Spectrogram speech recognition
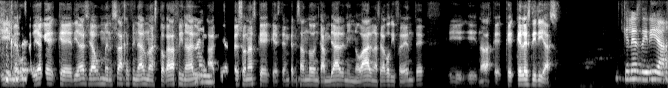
y me gustaría que, dieras ya un mensaje final, una estocada final a aquellas personas que, estén pensando en cambiar, en innovar, en hacer algo diferente. Y, nada, ¿qué, les dirías? ¿Qué les diría?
